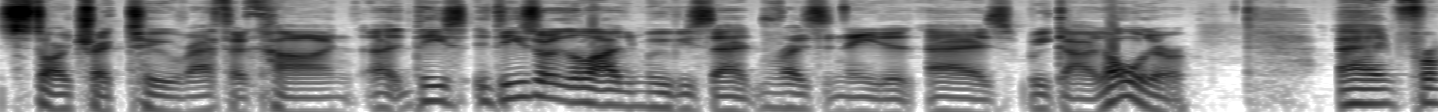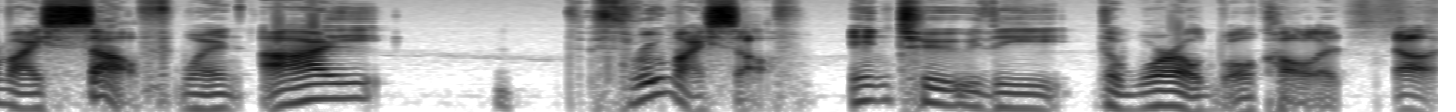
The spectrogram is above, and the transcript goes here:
Star Trek Two, Wrath of Khan. Uh, these these are a lot of movies that resonated as we got older, and for myself when I threw myself into the the world, we'll call it, uh,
